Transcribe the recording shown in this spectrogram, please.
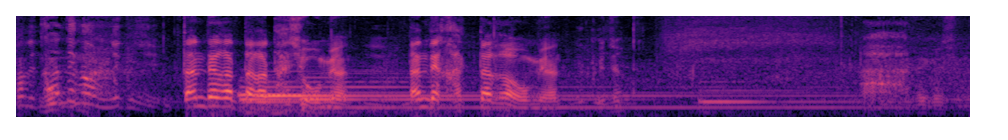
근데 딴 데 가면 느끼지. 딴 데 갔다가 다시 오면. 딴 데 갔다가 오면 그죠? 아 느껴지네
